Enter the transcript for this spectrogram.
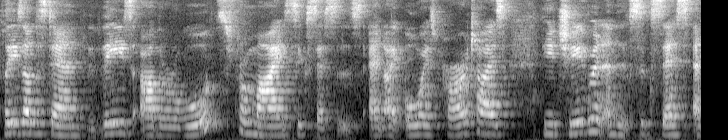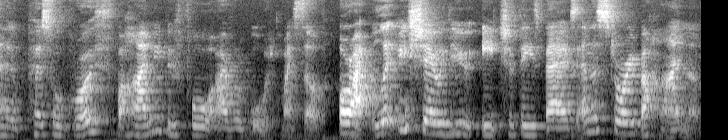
Please understand that these are the rewards from my successes and I always prioritize the achievement and the success and the personal growth behind me before I reward myself. All right, let me share with you each of these bags and the story behind them.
